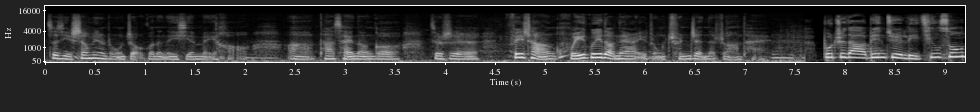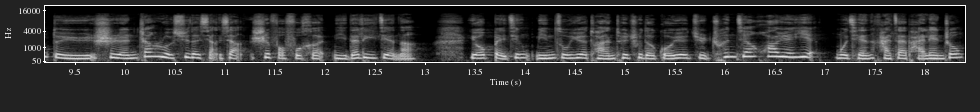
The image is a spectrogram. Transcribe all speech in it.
自己生命中走过的那些美好。啊，他才能够就是非常回归到那样一种纯真的状态。不知道编剧李青松对于诗人张若虚的想象是否符合你的理解呢？由北京民族乐团推出的国乐剧《春江花月夜》目前还在排练中，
